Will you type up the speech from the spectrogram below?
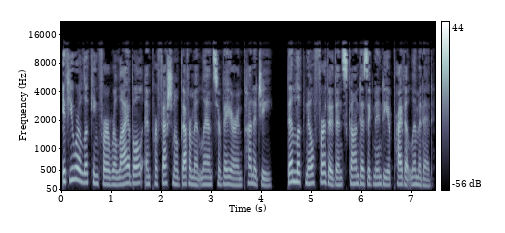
If you are looking for a reliable and professional government land surveyor in Panaji, then look no further than Scondesign India Private Limited.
